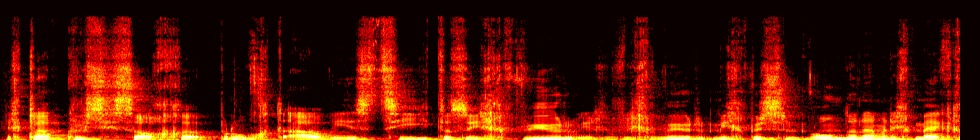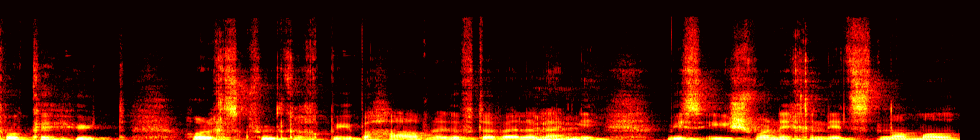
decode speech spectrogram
ich glaube, gewisse Sachen braucht auch wie es Zeit. Also ich würde ich, ich würde mich ein bisschen wundern, wenn ich merke, okay, heute habe ich das Gefühl, ich bin überhaupt nicht auf der Wellenlänge, Mhm. wie es ist, wenn ich ihn jetzt nochmal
